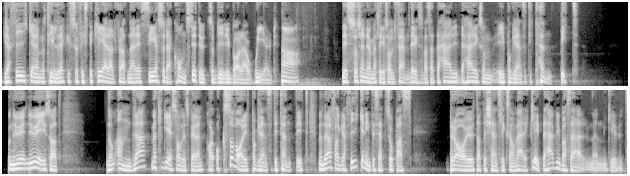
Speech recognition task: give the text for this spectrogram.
grafiken är ändå tillräckligt sofistikerad för att när det ser sådär konstigt ut så blir det ju bara weird. Ja. Det är, så kände jag med Metal Gear Solid 5. Det är liksom fast att det här, det här liksom är på gränsen till töntigt. Och nu, nu är ju så att de andra Metal Gear Solid-spelen har också varit på gränsen till töntigt. Men då har i alla fall grafiken inte sett så pass bra ut att det känns liksom verkligt. Det här blir bara så här, men gud.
